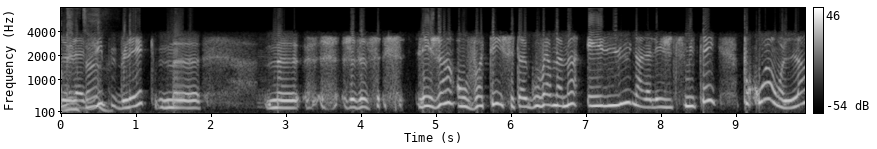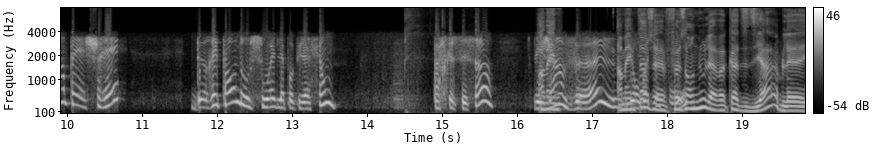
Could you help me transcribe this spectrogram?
de la temps- vie publique me... les gens ont voté. C'est un gouvernement élu dans la légitimité. Pourquoi on l'empêcherait de répondre aux souhaits de la population? Parce que c'est ça. Les En gens même- veulent. En ils même ont temps, faisons-nous l'avocat du diable. Euh,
